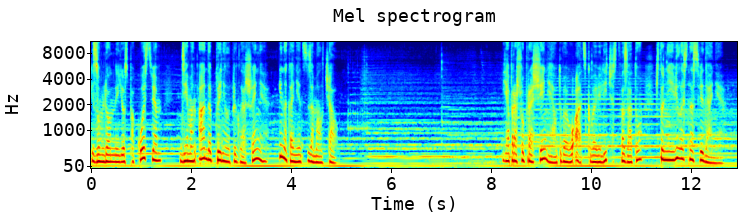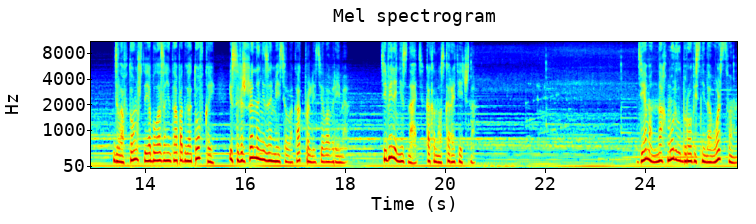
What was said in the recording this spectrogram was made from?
Изумленный ее спокойствием, демон ада принял приглашение и, наконец, замолчал. «Я прошу прощения у твоего адского величества за то, что не явилась на свидание. Дело в том, что я была занята подготовкой и совершенно не заметила, как пролетело время. Тебе ли не знать, как оно скоротечно?» Демон нахмурил брови с недовольством,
